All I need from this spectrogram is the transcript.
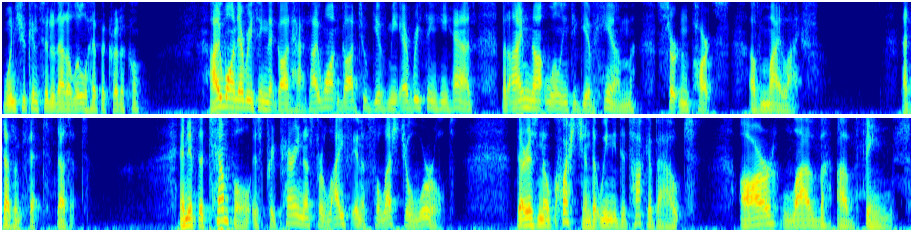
Wouldn't you consider that a little hypocritical? I want everything that God has. I want God to give me everything He has, but I'm not willing to give Him certain parts of my life. That doesn't fit, does it? And if the temple is preparing us for life in a celestial world, there is no question that we need to talk about our love of things.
